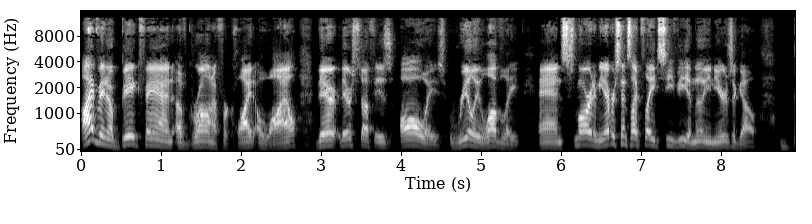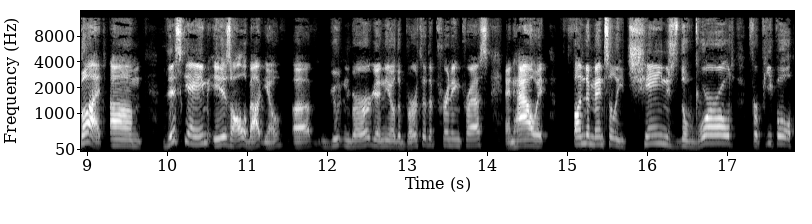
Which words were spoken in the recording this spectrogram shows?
I've been a big fan of Granna for quite a while. Their their stuff is always really lovely and smart. I mean, ever since I played CV a million years ago. But um, this game is all about you know uh, Gutenberg and you know the birth of the printing press and how it fundamentally changed the world for people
